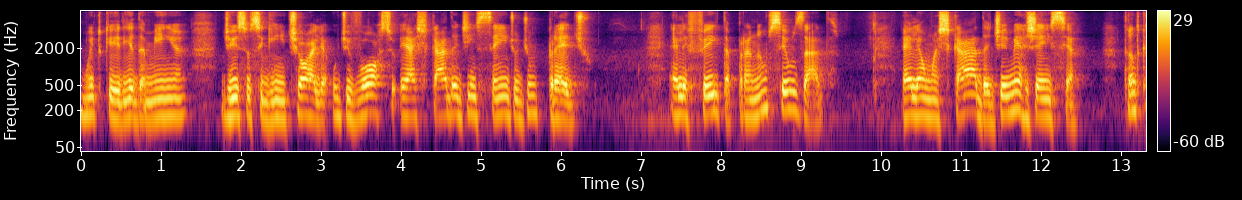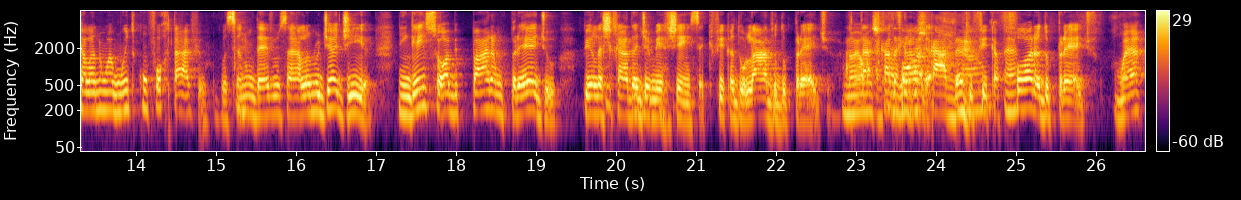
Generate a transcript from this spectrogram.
muito querida minha, disse o seguinte: olha, o divórcio é a escada de incêndio de um prédio. Ela é feita para não ser usada. Ela é uma escada de emergência, tanto que ela não é muito confortável. Você não deve usar ela no dia a dia. Ninguém sobe para um prédio pela escada de emergência que fica do lado do prédio. Não é uma escada rebuscada. Que fica é. fora do prédio, não é?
